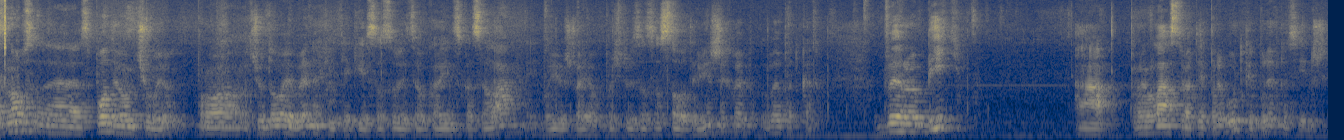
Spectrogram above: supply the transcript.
знов е, з подивом чую про чудовий винахід, який стосується українського села, і боюсь, що його почнуть застосовувати в інших випадках. Ви робіть, а привласнювати прибутки буде хтось інший.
